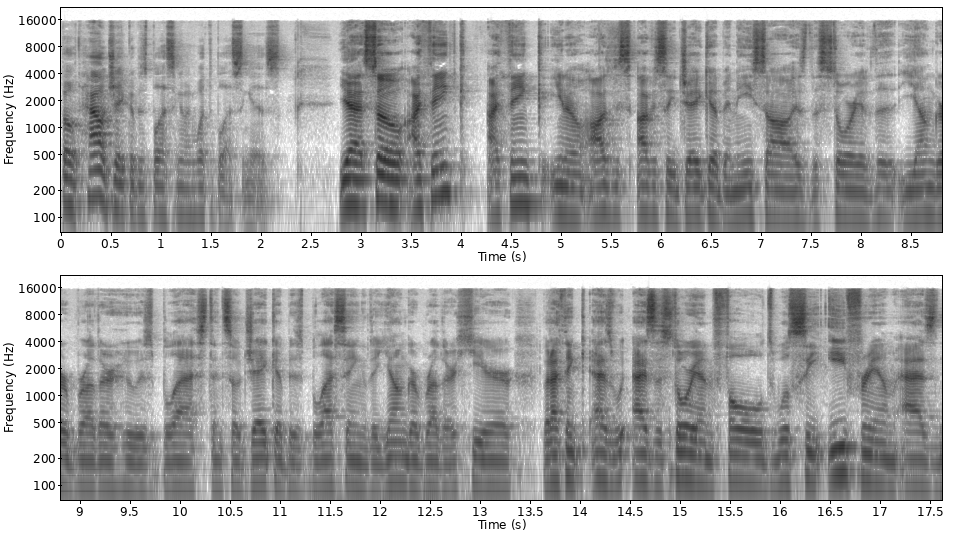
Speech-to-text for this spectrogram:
both how Jacob is blessing him and what the blessing is? Yeah, so I think I think you know obviously Jacob and Esau is the story of the younger brother who is blessed, and so Jacob is blessing the younger brother here. But I think as as the story unfolds, we'll see Ephraim as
